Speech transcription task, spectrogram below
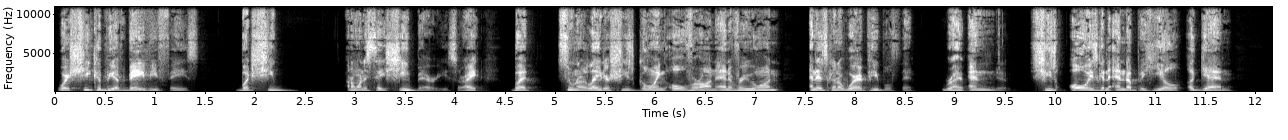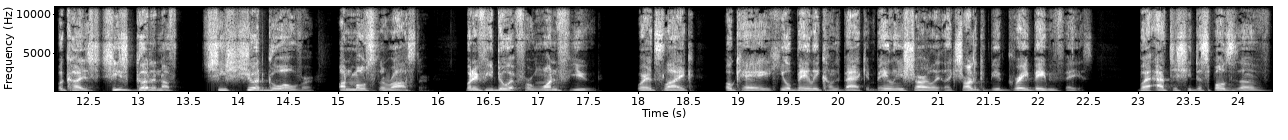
where she could be a baby face, but she, I don't want to say she buries, right? But sooner or later, she's going over on everyone and it's going to wear people thin. Right. And Yeah. she's always going to end up a heel again because she's good enough. She should go over on most of the roster. But if you do it for one feud where it's like, okay, heel Bayley comes back and Bayley and Charlotte, like Charlotte could be a great baby face. But after she disposes of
